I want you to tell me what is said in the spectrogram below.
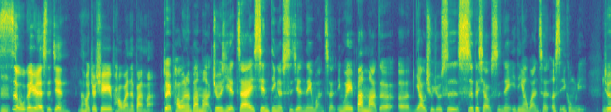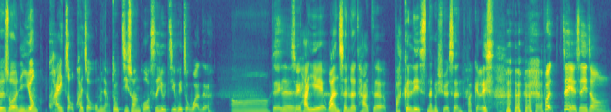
嗯四五个月的时间，然后就去跑完了半马。对，跑完了半马就也在限定的时间内完成，因为半马的呃要求就是四个小时内一定要完成二十一公里，就是说你用快走快走，我们讲都计算过是有机会走完的。哦，对，所以他也完成了他的 bucket list。那个学生，bucket list，不，这也是一种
